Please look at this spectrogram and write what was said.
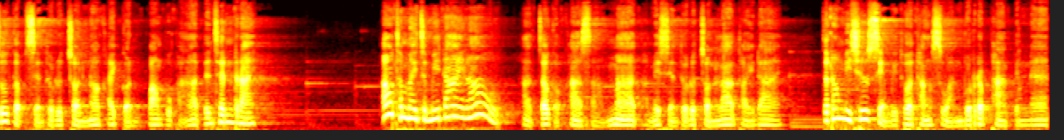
สู้กับเสียงทรชนนอกคายกลป้องผูผาเป็นเช่นไร เอ้าทำไมจะไม่ได้เล่า หากเจ้ากับข้าสามารถทำให้เสียงโทรชนล่าถอยได้ จะต้องมีชื่อเสียงไปทั่วทั้งสวรรค์บุรพาเป็นแน่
